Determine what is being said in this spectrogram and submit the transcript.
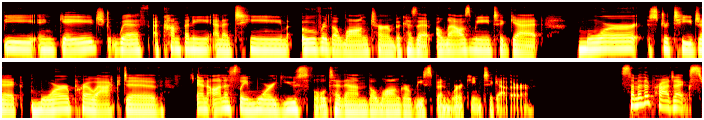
be engaged with a company and a team over the long term because it allows me to get more strategic, more proactive, and honestly, more useful to them the longer we spend working together. Some of the projects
